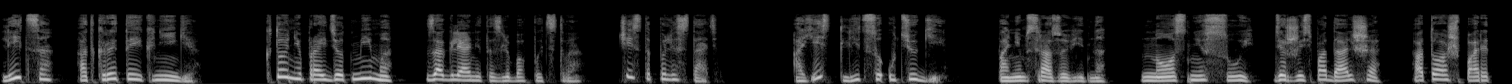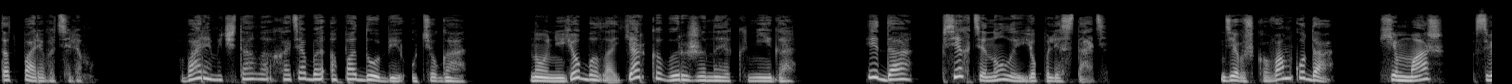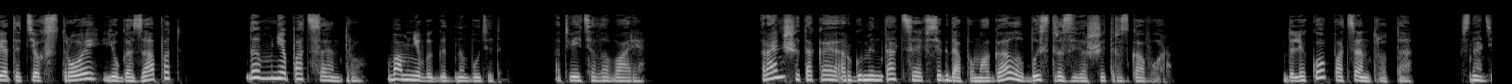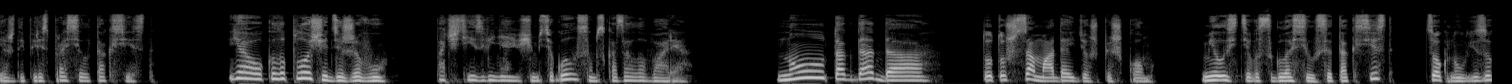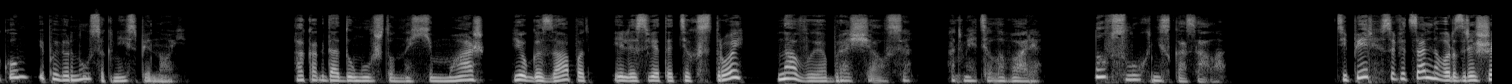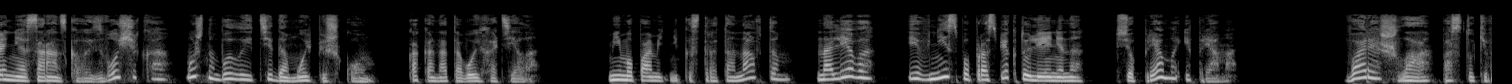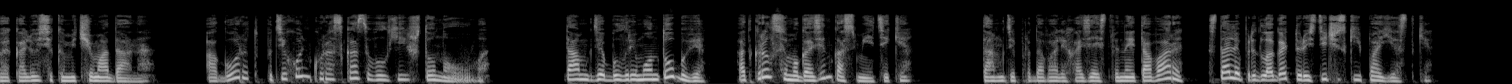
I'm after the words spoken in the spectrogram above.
Лица — открытые книги. Кто не пройдет мимо, заглянет из любопытства. Чисто полистать. А есть лица утюги. По ним сразу видно. Нос не суй, держись подальше, а то ошпарит отпаривателем. Варя мечтала хотя бы о подобии утюга, но у нее была ярко выраженная книга. И да, всех тянуло ее полистать. «Девушка, вам куда? Химмаш? Светотехстрой? Юго-запад?» «Да мне по центру. Вам невыгодно будет», — ответила Варя. Раньше такая аргументация всегда помогала быстро завершить разговор. «Далеко по центру-то?» — с надеждой переспросил таксист. «Я около площади живу», — почти извиняющимся голосом сказала Варя. «Ну, тогда да. Тут уж сама дойдешь пешком», — милостиво согласился таксист, цокнул языком и повернулся к ней спиной. А когда думал, что на Химаш, Юго-Запад или Светотехстрой, на «вы» обращался, — отметила Варя, но вслух не сказала. Теперь с официального разрешения саранского извозчика можно было идти домой пешком, как она того и хотела. Мимо памятника стратонавтам, налево и вниз по проспекту Ленина, все прямо и прямо. Варя шла, постукивая колесиками чемодана, а город потихоньку рассказывал ей, что нового. Там, где был ремонт обуви, открылся магазин косметики. Там, где продавали хозяйственные товары, стали предлагать туристические поездки.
